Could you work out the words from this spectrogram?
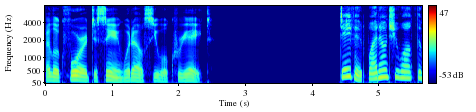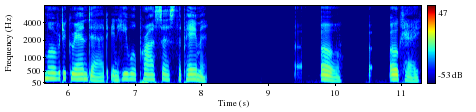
I look forward to seeing what else you will create. David, why don't you walk them over to Granddad and he will process the payment? Uh, oh, okay.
